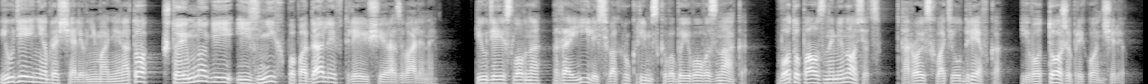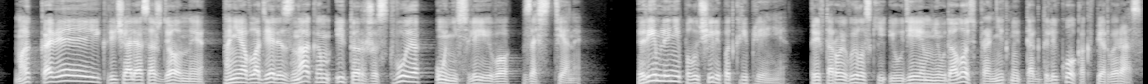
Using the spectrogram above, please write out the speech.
Иудеи не обращали внимания на то, что и многие из них попадали в тлеющие развалины. Иудеи словно роились вокруг римского боевого знака. Вот упал знаменосец, второй схватил древко, его тоже прикончили. «Маккавей!» — кричали осажденные. Они овладели знаком и, торжествуя, унесли его за стены. Римляне получили подкрепление. При второй вылазке иудеям не удалось проникнуть так далеко, как в первый раз.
